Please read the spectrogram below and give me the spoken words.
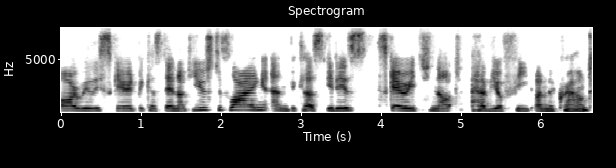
are really scared because they're not used to flying and because it is scary to not have your feet on the ground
